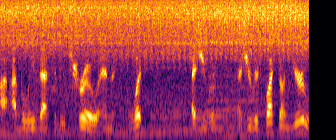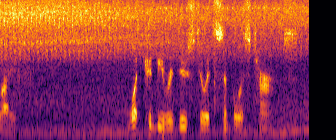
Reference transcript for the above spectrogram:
I, I believe that to be true. And what, as you, re, as you reflect on your life, what could be reduced to its simplest terms,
